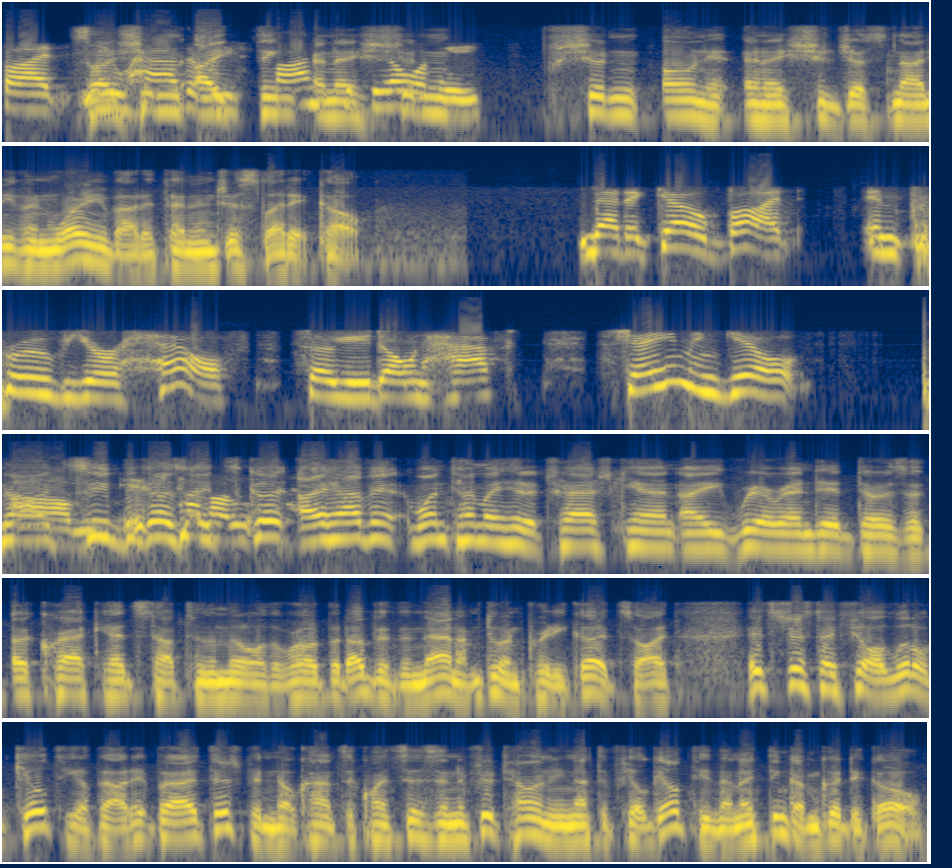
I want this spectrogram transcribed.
but So you I have the I think, and I shouldn't shouldn't own it, and I should just not even worry about it then, and just let it go. let it go, but improve your health so you don't have shame and guilt. No, um, see, because kinda- it's good. I haven't. One time I hit a trash can. I rear-ended. There was a, a crackhead stopped in the middle of the road. But other than that, I'm doing pretty good. So I, it's just I feel a little guilty about it. But I, there's been no consequences. And if you're telling me not to feel guilty, then I think I'm good to go.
